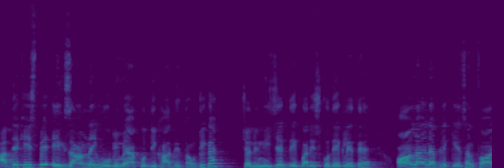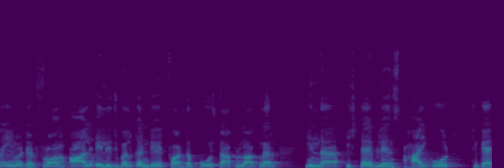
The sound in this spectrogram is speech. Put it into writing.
अब देखिए, इस पर एग्ज़ाम नहीं, वो भी मैं आपको दिखा देता हूँ, ठीक है? चलिए नीचे एक बार इसको देख लेते हैं। Online application for invited from all eligible candidate for the post of law clerk in the establishment high court ठीक है?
